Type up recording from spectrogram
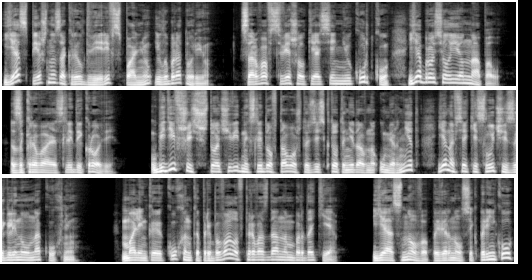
я спешно закрыл двери в спальню и лабораторию. Сорвав с вешалки осеннюю куртку, я бросил ее на пол, закрывая следы крови. Убедившись, что очевидных следов того, что здесь кто-то недавно умер, нет, я на всякий случай заглянул на кухню. Маленькая кухонка пребывала в первозданном бардаке. Я снова повернулся к пареньку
